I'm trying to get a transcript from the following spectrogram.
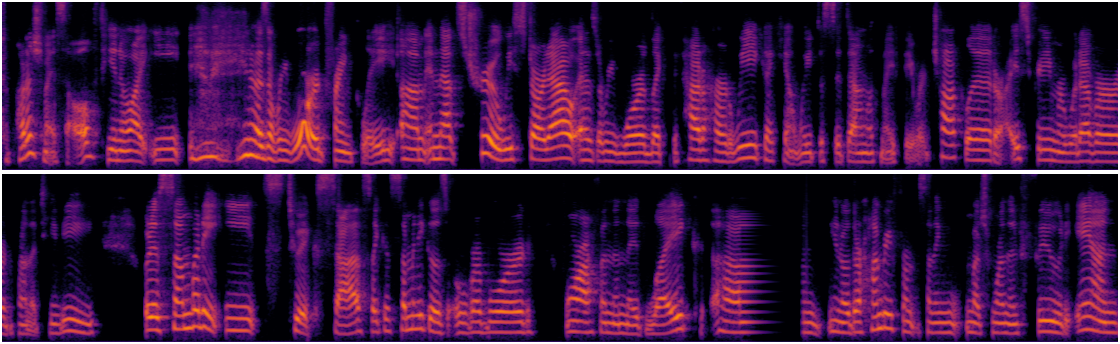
to punish myself. You know, I eat, you know, as a reward, frankly. Um, and that's true. We start out as a reward, like we've had a hard week. I can't wait to sit down with my favorite chocolate or ice cream or whatever in front of the TV. But if somebody eats to excess, like if somebody goes overboard more often than they'd like, um, you know they're hungry for something much more than food and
